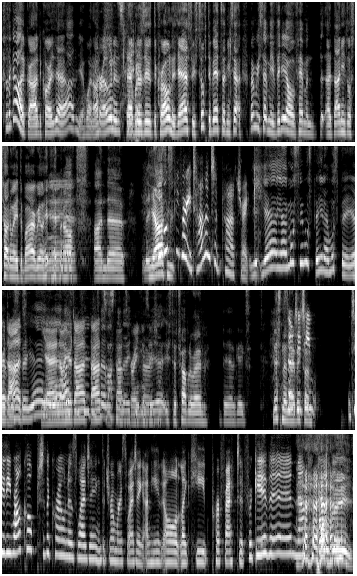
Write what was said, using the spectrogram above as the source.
So like oh grand the Corrs yeah oh, yeah why not. Coronas. Yeah, but it was uh, the Coronas, yeah. So he's tough to bits, and he said, I remember he sent me a video of him and uh, Danny just chatting away at the bar, real hit, Yeah, hitting yeah. off, and uh, he he asked must me. be very talented, Patrick. Y- Yeah, yeah, it must, it must be, it must be. Yeah, Your must dad? be, Yeah, Yeah, yeah, no, your dad- few gigs dad's- there his back in the dad's a great musician. Yeah, he used to travel around the uh, gigs, missing So every did time. he did he rock up to the Corona's wedding, the drummer's wedding, and he had all like he'd perfected forgiven Probably.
